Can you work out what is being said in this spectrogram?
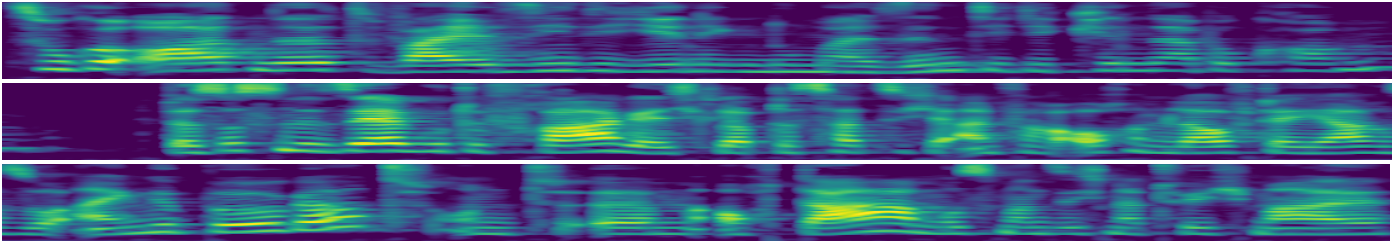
zugeordnet, weil sie diejenigen nun mal sind, die die Kinder bekommen? Das ist eine sehr gute Frage. Ich glaube, das hat sich einfach auch im Laufe der Jahre so eingebürgert. Und ähm, auch da muss man sich natürlich mal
